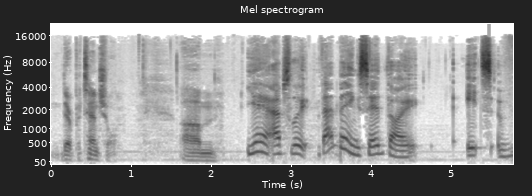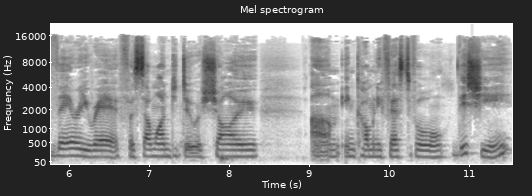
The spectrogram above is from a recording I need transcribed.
their potential. Yeah, absolutely. That being said, though, it's very rare for someone to do a show um, in Comedy Festival this year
